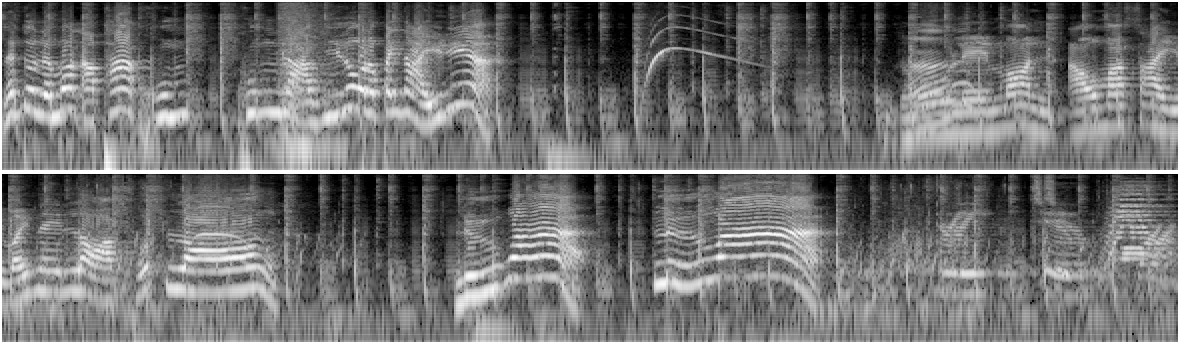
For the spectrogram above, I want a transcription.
แล้วโดเรมอนเอาผ้าคลุมคลุมเหล่าฮีโร่เราไปไหนเนี่ยโดเรมอนเอามาใส่ไว้ในหลอดทดลอง หรือว่า หรือว่า Three, two, one.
